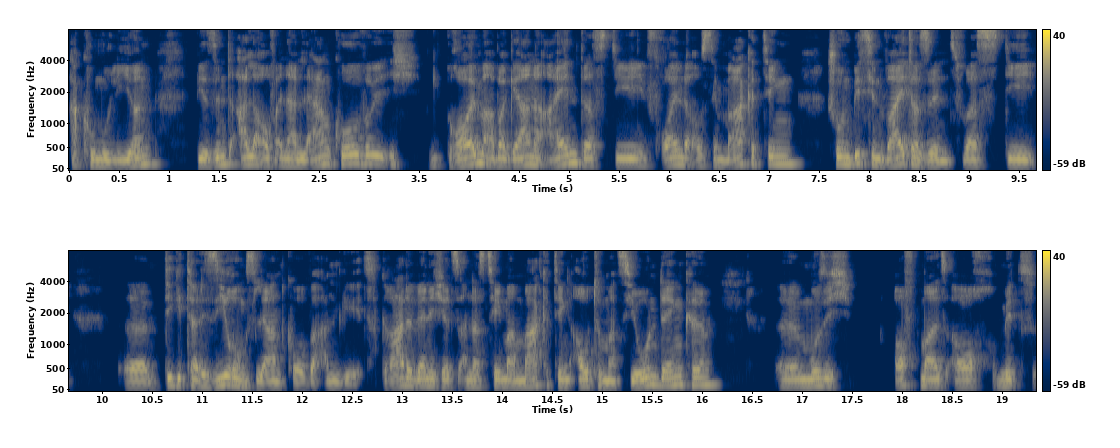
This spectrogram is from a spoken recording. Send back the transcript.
akkumulieren. Wir sind alle auf einer Lernkurve. Ich räume aber gerne ein, dass die Freunde aus dem Marketing schon ein bisschen weiter sind, was die äh, Digitalisierungslernkurve angeht. Gerade wenn ich jetzt an das Thema Marketing-Automation denke, äh, muss ich oftmals auch mit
